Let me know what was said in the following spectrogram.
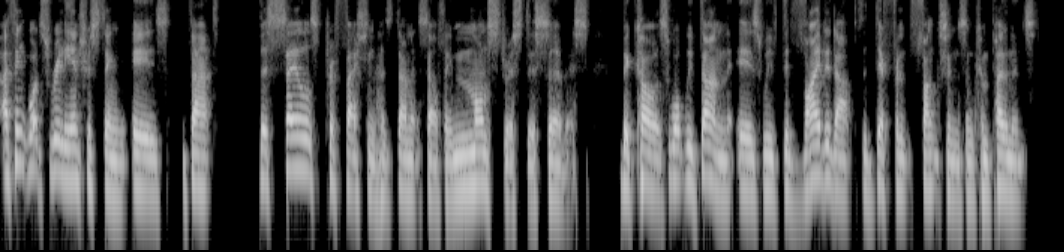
i think what's really interesting is that the sales profession has done itself a monstrous disservice because what we've done is we've divided up the different functions and components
